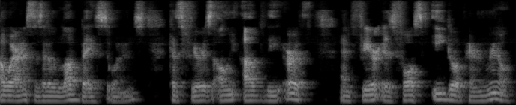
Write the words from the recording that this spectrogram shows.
awareness instead of love based awareness because fear is only of the earth and fear is false ego appearing real.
